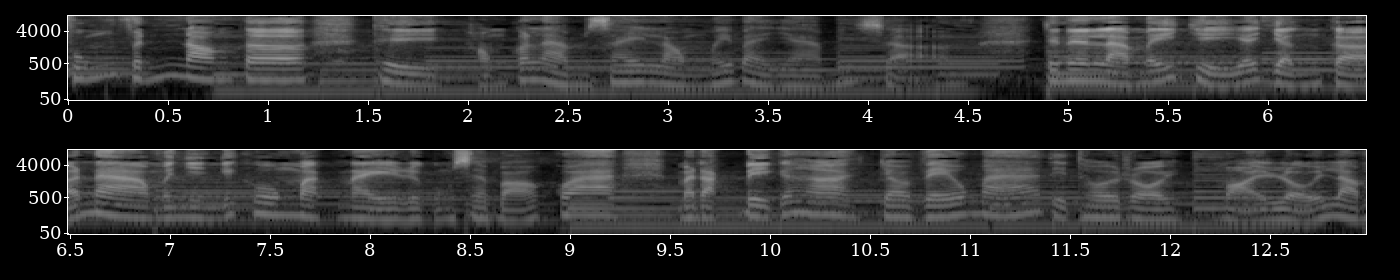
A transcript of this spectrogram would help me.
phúng phính non tơ thì không có làm say lòng mấy bà già mới sợ cho nên là mấy chị á giận cỡ nào mà nhìn cái khuôn mặt này rồi cũng sẽ bỏ qua. Mà đặc biệt á ha cho véo má thì thôi rồi mọi lỗi lầm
